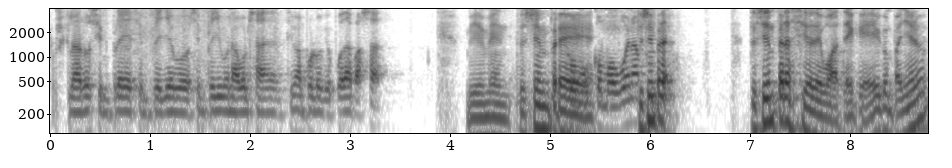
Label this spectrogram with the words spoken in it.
Pues claro, siempre, siempre llevo, siempre llevo una bolsa encima por lo que pueda pasar. Bien, bien. Tú siempre. Como, como buena tú siempre, tú siempre has sido de guateque, ¿eh, compañero?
